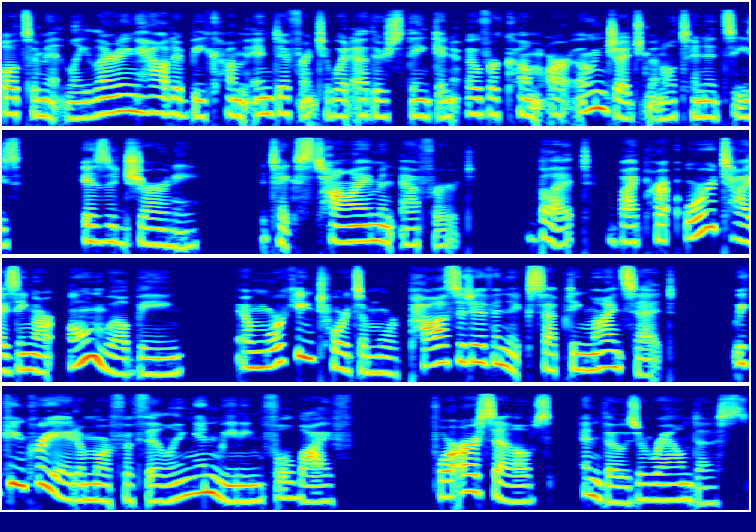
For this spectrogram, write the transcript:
Ultimately, learning how to become indifferent to what others think and overcome our own judgmental tendencies is a journey it takes time and effort. But by prioritizing our own well being and working towards a more positive and accepting mindset, we can create a more fulfilling and meaningful life for ourselves and those around us.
